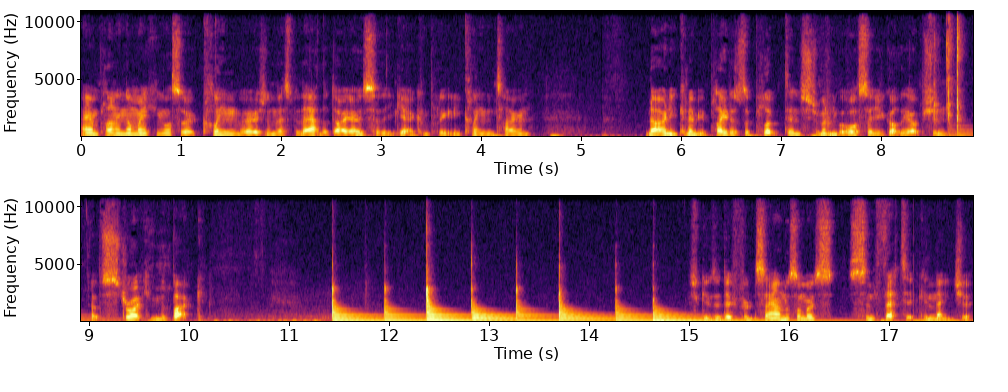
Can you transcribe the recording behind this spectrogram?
I am planning on making also a clean version of this without the diodes so that you get a completely clean tone. Not only can it be played as a plucked instrument but also you've got the option of striking the back which gives a different sound, it's almost synthetic in nature.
